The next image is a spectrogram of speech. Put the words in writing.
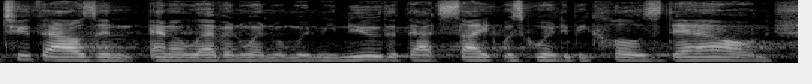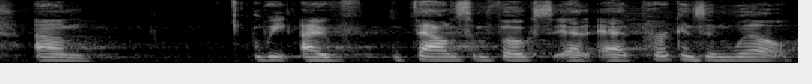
2011, when, when we knew that that site was going to be closed down, um, we, I found some folks at, at Perkins and Will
